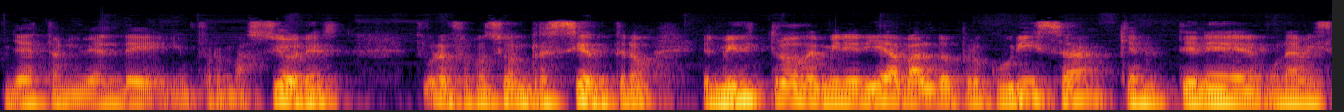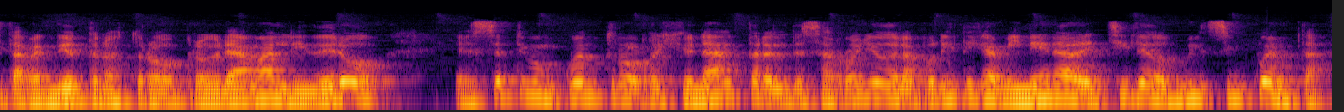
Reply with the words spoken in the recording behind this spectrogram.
ya esto a nivel de informaciones, es una información reciente, ¿no? El ministro de Minería, Valdo Procuriza, que tiene una visita pendiente a nuestro programa, lideró el séptimo encuentro regional para el desarrollo de la política minera de Chile 2050.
